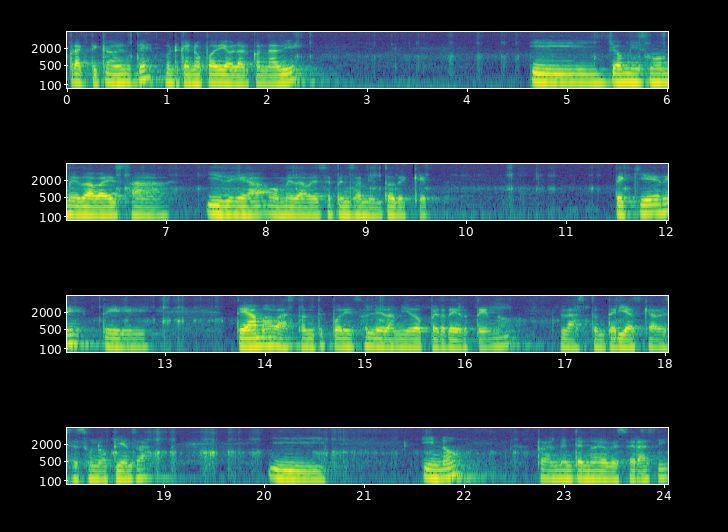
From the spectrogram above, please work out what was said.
prácticamente, porque no podía hablar con nadie. Y yo mismo me daba esa idea o me daba ese pensamiento de que te quiere, te, te ama bastante, por eso le da miedo perderte, ¿no? Las tonterías que a veces uno piensa. Y, y no, realmente no debe ser así.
